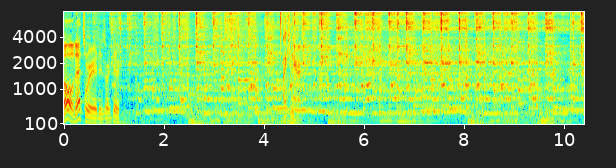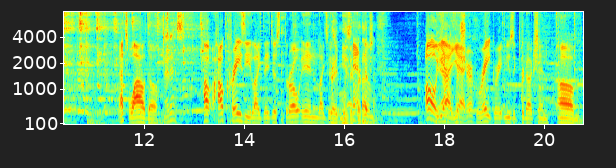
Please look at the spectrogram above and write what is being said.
Oh, that's where it is, right there. I can hear it. That's wild though. That is. How how crazy like they just throw in like this Great music random- production. Oh yeah, Yeah, yeah, sure. great, great music production. Um,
